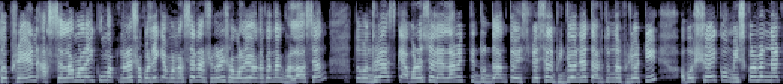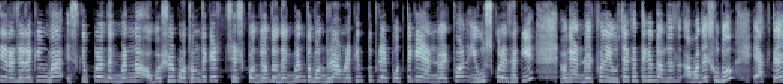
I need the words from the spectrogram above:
তো ফ্রেন্ড আসসালামু আলাইকুম। আপনারা সকলে কেমন আছেন? আশা করি সকলেই অনেক অনেক ভালো আছেন। তো বন্ধুরা, আজকে আবারও চলে এলাম একটি দুর্দান্ত স্পেশাল ভিডিও নিয়ে। তার জন্য ভিডিওটি অবশ্যই কেউ মিস করবেন না, টেনা টেনে কিংবা স্কিপ করে দেখবেন না। অবশ্যই প্রথম থেকে শেষ পর্যন্ত দেখবেন। তো বন্ধুরা, আমরা কিন্তু প্রায় প্রত্যেকেই অ্যান্ড্রয়েড ফোন ইউজ করে থাকি এবং অ্যান্ড্রয়েড ফোন ইউজের ক্ষেত্রে কিন্তু আমাদের শুধু একটাই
